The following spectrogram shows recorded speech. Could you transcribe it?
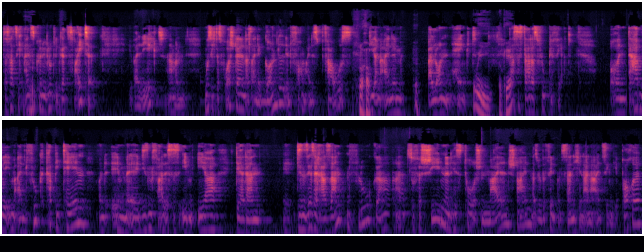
das hat sich einst König Ludwig II. überlegt. man muss sich das vorstellen als eine Gondel in Form eines Pfaus, wow. die an einem Ballon hängt. Ui, okay. Das ist da das Fluggefährt. Und da haben wir eben einen Flugkapitän und in äh, diesem Fall ist es eben er, der dann äh, diesen sehr, sehr rasanten Flug ja, zu verschiedenen historischen Meilensteinen, also wir befinden uns da nicht in einer einzigen Epoche,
